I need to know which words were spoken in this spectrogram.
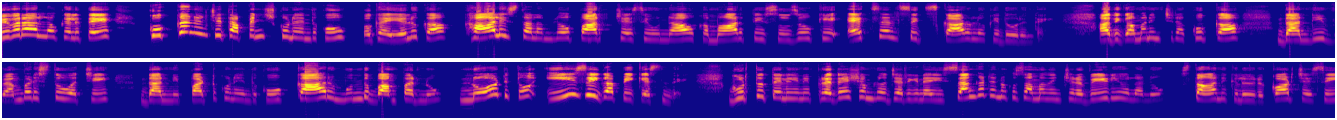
వివరాల్లోకి వెళితే కుక్క నుంచి తప్పించుకునేందుకు ఒక ఎలుక ఖాళీ స్థలంలో పార్క్ చేసి ఉన్న ఒక మారుతి సుజుకి ఎక్స్ఎల్ సిక్స్ కారులోకి దూరింది. అది గమనించిన కుక్క దాన్ని వెంబడిస్తూ వచ్చి దాన్ని పట్టుకునేందుకు కారు ముందు బంపర్ను నోటితో ఈజీగా పీకేసింది. గుర్తు తెలియని ప్రదేశంలో జరిగిన ఈ సంఘటనకు సంబంధించిన వీడియోలను స్థానికులు రికార్డ్ చేసి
